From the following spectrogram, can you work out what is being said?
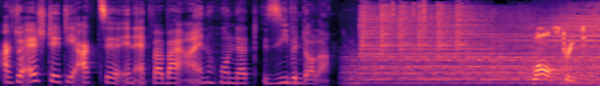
Aktuell steht die Aktie in etwa bei 107 Dollar. Wall Street.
